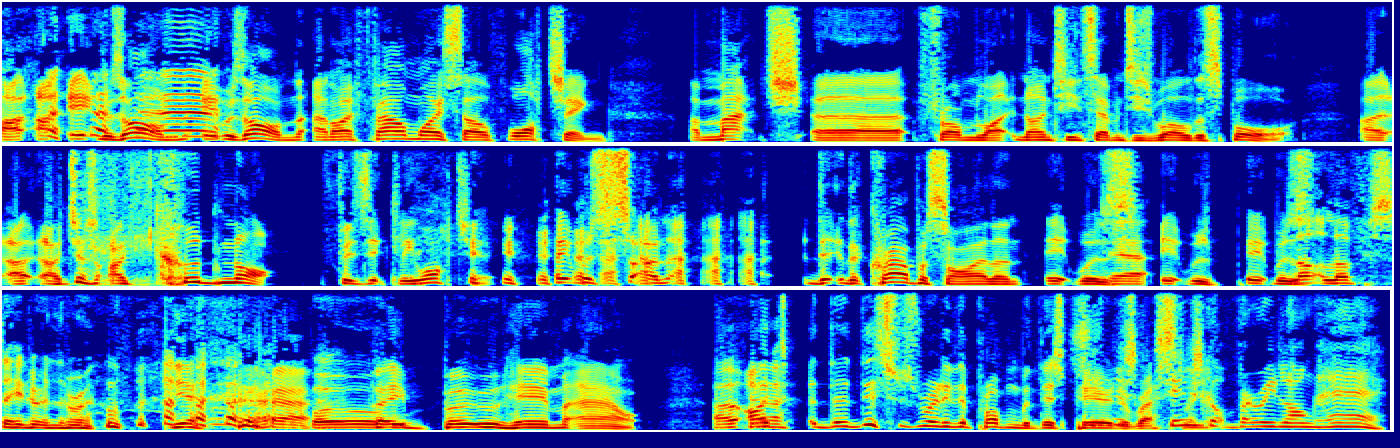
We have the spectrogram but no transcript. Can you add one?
I, it was on, it was on, and I found myself watching a match uh, from like 1970s World of Sport. I, I, I just, I could not physically watch it. It was, so, uh, the, the crowd was silent. It was, Yeah. it was, it was, a lot of love for Cena in the room. yeah, Boo. they boo him out. Uh, I, th- this was really the problem with this period of wrestling. Cena's got very long hair.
